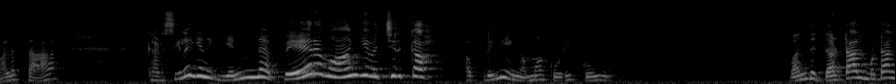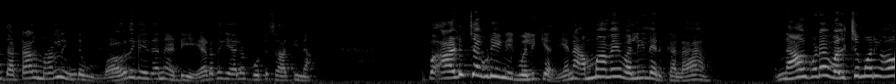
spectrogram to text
வளர்த்தா கடைசியில் எனக்கு என்ன பேரை வாங்கி வச்சிருக்கா அப்படின்னு எங்கள் அம்மாவுக்கு கூறி கூவும். வந்து தட்டால் முட்டால் தட்டால் முட்டால் இந்த வலது கை தானே அடி இடது கையால போட்டு சாத்தினா. இப்போ அடித்தா கூட எங்களுக்கு வலிக்காது. ஏன்னா அம்மாவே வழியில் இருக்கல நான் கூட வலிச்ச மாதிரி ஆ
